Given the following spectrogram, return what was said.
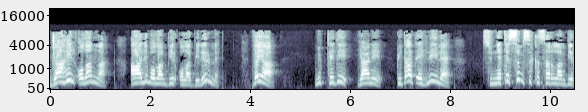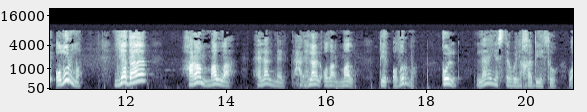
Cahil olanla alim olan bir olabilir mi? Veya müptedi yani bidat ehliyle sünnete sımsıkı sarılan bir olur mu? Ya da haram malla helal, mel, helal olan mal bir olur mu? Kul la yestevil habithu ve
